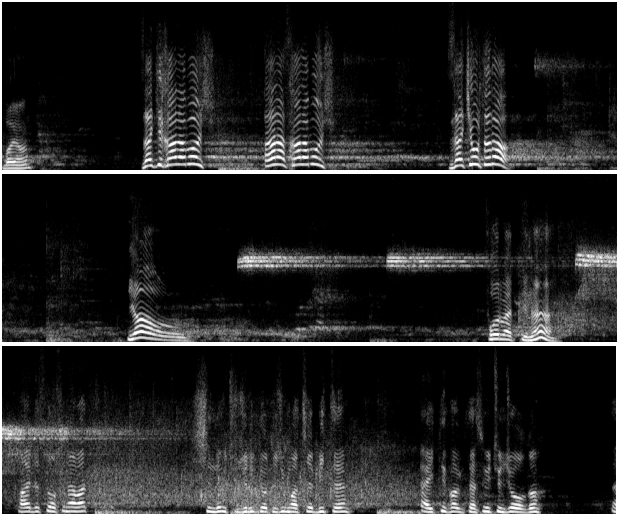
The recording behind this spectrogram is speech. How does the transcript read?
Bayan. Zeki kale boş. Enes kale boş. Zeki ortada. Ya. Forvettin ha. Hayırlısı olsun evet. Şimdi üçüncülük, dörtüncü maçı bitti. Eğitim fakültesi üçüncü oldu. Ee,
